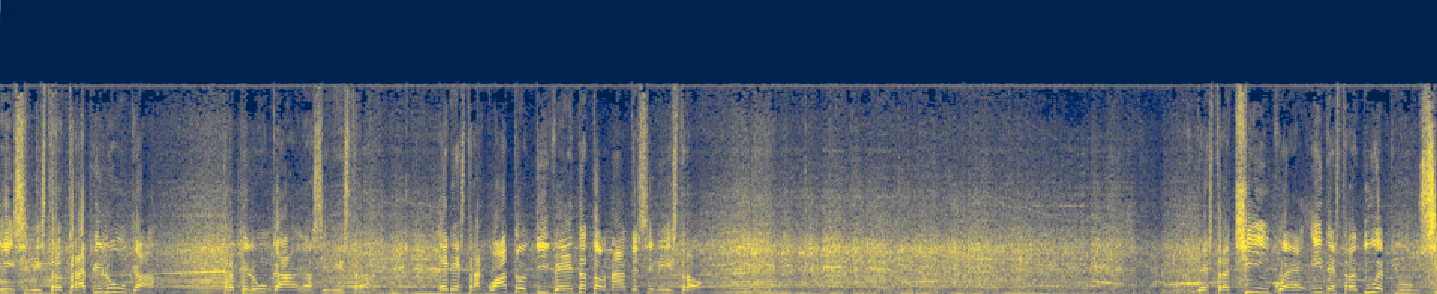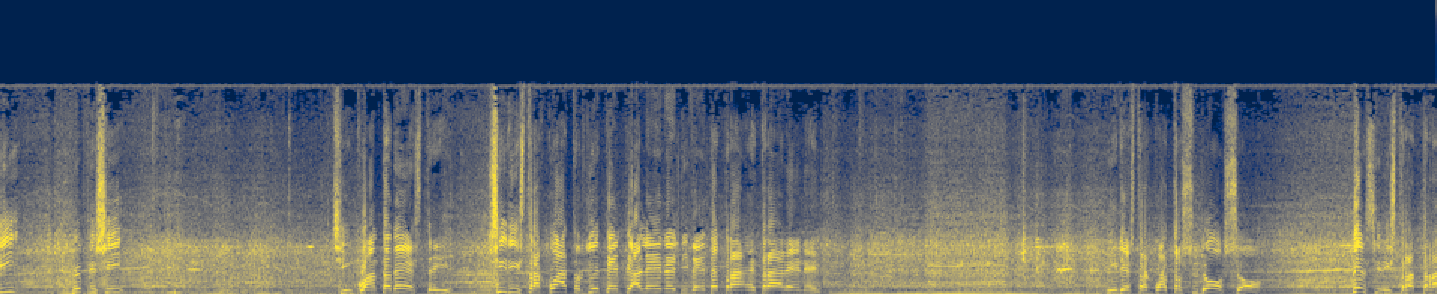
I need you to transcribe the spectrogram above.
In sinistra 3 più lunga. 3 più lunga la sinistra. E destra 4 diventa tornante sinistro. Destra 5 in destra 2 più sì. 2 più sì 50 destri, sinistra 4, due tempi all'Enel, diventa 3, 3 all'Enel. In destra 4 su dosso, per sinistra 3,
